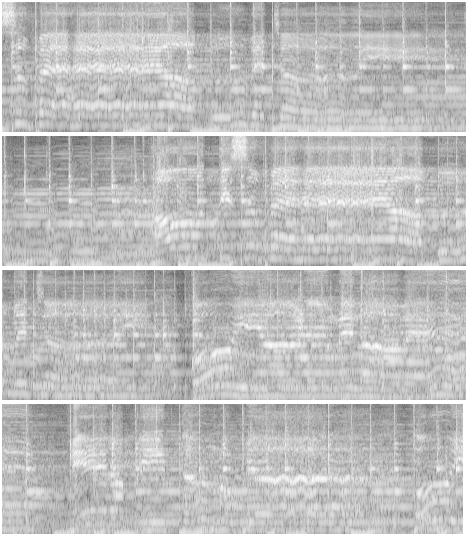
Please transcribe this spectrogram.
ਤਿਸ ਬਹਿ ਆਪ ਵਿਚਾਈ ਹਉ ਤਿਸ ਬਹਿ ਆਪ ਵਿਚਾਈ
